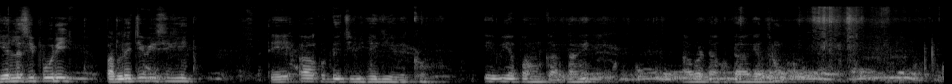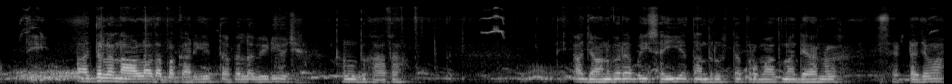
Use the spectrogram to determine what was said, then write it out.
ਗਿੱਲ ਸੀ ਪੂਰੀ, ਪਰਲੇ 'ਚ ਵੀ ਸੀਗੀ। ਤੇ ਆ ਖੁੱਡੇ 'ਚ ਵੀ ਹੈਗੀ ਹੈ ਵੇਖੋ। ਇਹ ਵੀ ਆਪਾਂ ਹੁਣ ਕਰ ਦਾਂਗੇ। ਆ ਵੱਡਾ ਖੁੱਡਾ ਆ ਗਿਆ ਇਧਰੋਂ। ਤੇ ਇਧਰਲਾ ਨਾਲ ਲਾ ਤਾਂ ਆਪਾਂ ਕਰ ਹੀ ਦਿੱਤਾ ਪਹਿਲਾਂ ਵੀਡੀਓ 'ਚ। ਤੁਹਾਨੂੰ ਦਿਖਾਤਾ। ਤੇ ਆ ਜਾਨਵਰ ਆ ਬਈ, ਸਹੀ ਆ, ਤੰਦਰੁਸਤ ਆ, ਪ੍ਰਮਾਤਮਾ ਦੀ ਨਾਲ ਸੈੱਟ ਆ ਜਮਾ।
